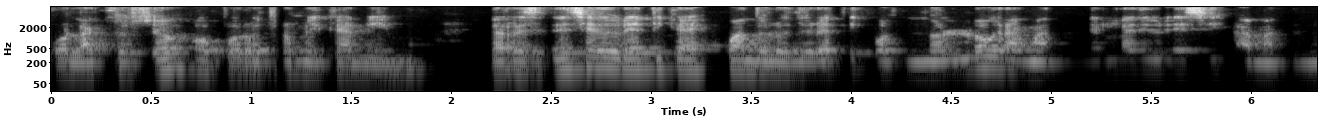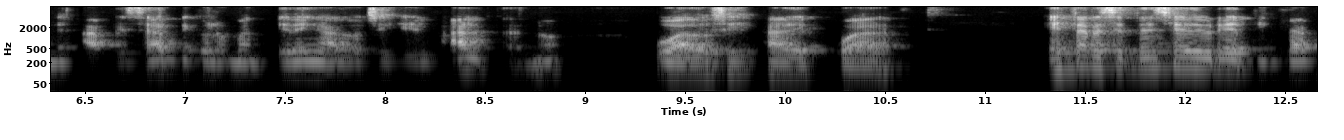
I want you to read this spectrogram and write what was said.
por la absorción o por otros mecanismos. La resistencia diurética es cuando los diuréticos no logran mantener la diuresis a, a pesar de que los mantienen a dosis alta ¿no? o a dosis adecuada. Esta resistencia diurética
